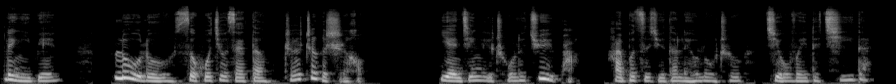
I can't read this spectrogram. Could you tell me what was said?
另一边，露露似乎就在等着这个时候，眼睛里除了惧怕，还不自觉地流露出久违的期待。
